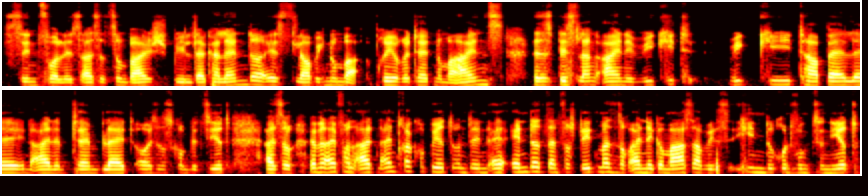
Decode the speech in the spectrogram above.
sinnvoll ist. Also zum Beispiel der Kalender ist, glaube ich, Nummer, Priorität Nummer eins. Das ist bislang eine Wiki Wiki-Tabelle in einem Template äußerst kompliziert. Also wenn man einfach einen alten Eintrag kopiert und den ändert, dann versteht man es noch einigermaßen, aber wie das Hintergrund funktioniert,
